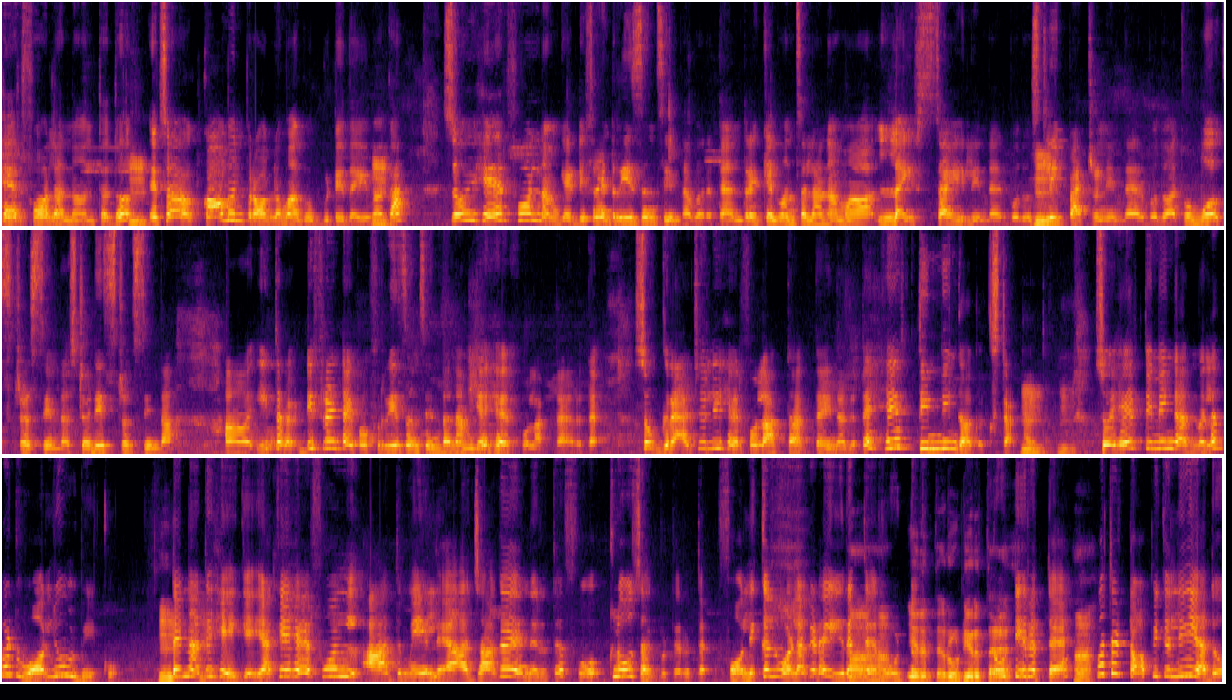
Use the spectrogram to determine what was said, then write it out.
Hair fall ಅನ್ನೋ ಅಂಥದ್ದು it's a common problem ಆಗೋಗ್ಬಿಟ್ಟಿದೆ ಇವಾಗ. ಸೊ ಹೇರ್ ಫಾಲ್ ನಮಗೆ ಡಿಫ್ರೆಂಟ್ ರೀಸನ್ಸ್ ಇಂದ ಬರುತ್ತೆ. ಅಂದ್ರೆ ಕೆಲವೊಂದ್ಸಲ ನಮ್ಮ ಲೈಫ್ ಸ್ಟೈಲ್ ಇಂದ ಇರ್ಬೋದು ಸ್ಲೀಪ್ ಪ್ಯಾಟರ್ನ್ ಇಂದ ಇರ್ಬೋದು ಅಥವಾ ವರ್ಕ್ ಸ್ಟ್ರೆಸ್ ಇಂದ ಸ್ಟಡಿ ಸ್ಟ್ರೆಸ್ ಇಂದ ಈ ತರ ಡಿಫ್ರೆಂಟ್ ಟೈಪ್ ಆಫ್ ರೀಸನ್ಸ್ ಇಂದ ನಮಗೆ ಹೇರ್ ಫಾಲ್ ಆಗ್ತಾ ಇರುತ್ತೆ. ಸೊ ಗ್ರಾಜುಲಿ ಹೇರ್ ಫಾಲ್ ಆಗ್ತಾ ಆಗ್ತಾ ಏನಾಗುತ್ತೆ? ಹೇರ್ ಥಿನ್ನಿಂಗ್ ಆಗಕ್ಕೆ ಸ್ಟಾರ್ಟ್ ಆಗುತ್ತೆ. ಸೊ ಹೇರ್ ಥಿನ್ನಿಂಗ್ ಆದ್ಮೇಲೆ ಬಟ್ ವಾಲ್ಯೂಮ್ ಬೇಕು. ದೆನ್ ಅದು ಹೇಗೆ? ಯಾಕೆ ಹೇರ್ ಫಾಲ್ ಆದ್ಮೇಲೆ ಆ ಜಾಗ ಏನಿರುತ್ತೆ? ಕ್ಲೋಸ್ ಆಗ್ಬಿಟ್ಟಿರುತ್ತೆ. ಫಾಲಿಕಲ್ ಒಳಗಡೆ ಇರುತ್ತೆ ರೂಟ್ ಇರುತ್ತೆ ರೂಟ್ ಇರುತ್ತೆ. ರೂಟ್ ಇರುತ್ತೆ. ಮತ್ತೆ ಟಾಪಿಕಲಿ ಅದು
